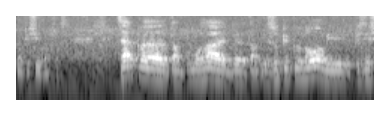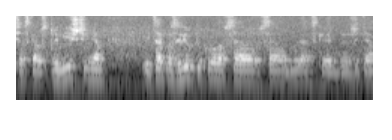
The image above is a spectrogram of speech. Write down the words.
напишіть там щось. Церква там допомогла якби, там, з опікуном, і пізніше я скажу, з приміщенням. І церква взагалі опікувала все, все обновлянське якби, життя.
